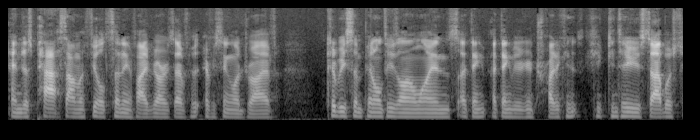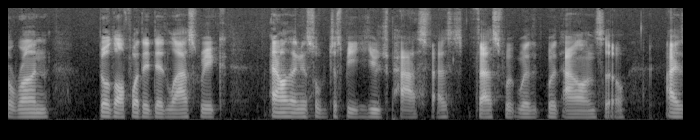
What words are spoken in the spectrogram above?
and just pass down the field 75 yards every, every single drive. Could be some penalties on the lines. I think I think they're gonna try to con- continue to establish the run, build off what they did last week. I don't think this will just be a huge pass fest, fest with, with, with Allen. So I,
